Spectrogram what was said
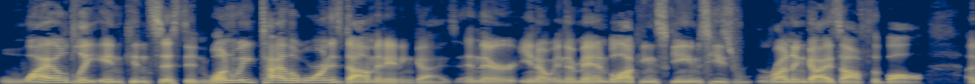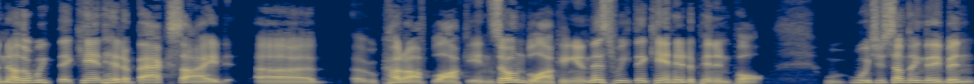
wildly inconsistent. One week Tyler Warren is dominating guys and they're, you know, in their man blocking schemes, he's running guys off the ball. Another week they can't hit a backside uh cutoff block in zone blocking and this week they can't hit a pin and pull, which is something they've been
